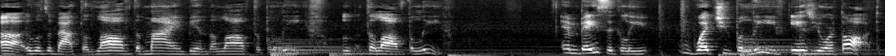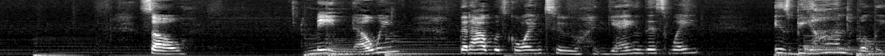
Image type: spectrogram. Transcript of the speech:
uh, it was about the law of the mind being the law of the belief, the law of belief. And basically, what you believe is your thought. So, me knowing that I was going to gain this weight is beyond belief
